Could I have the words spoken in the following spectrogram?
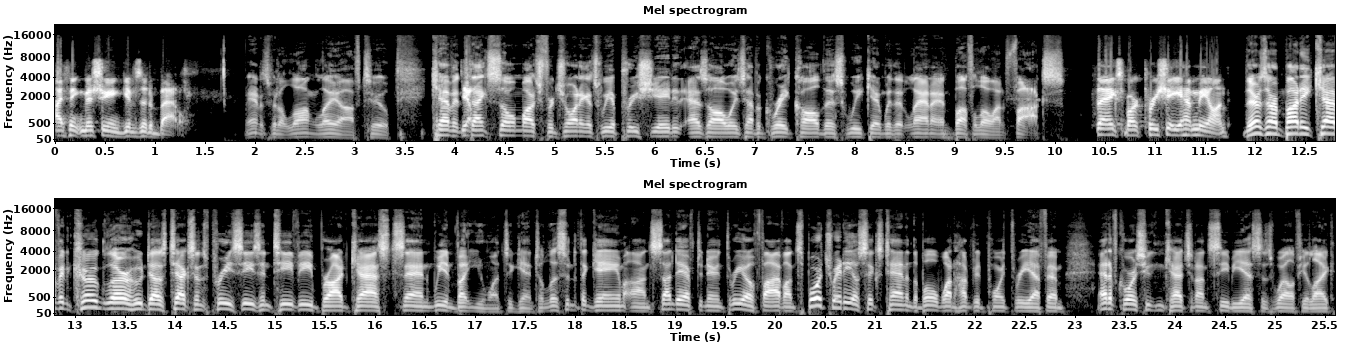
I think Michigan gives it a battle. Man, it's been a long layoff, too. Kevin, yep. thanks so much for joining us. We appreciate it. As always, have a great call this weekend with Atlanta and Buffalo on Fox. Thanks, Marc. Appreciate you having me on. There's our buddy Kevin Kugler, who does Texans preseason TV broadcasts, and we invite you once again to listen to the game on Sunday afternoon, 3:05 on Sports Radio 610 and the Bull 100.3 FM, and of course you can catch it on CBS as well if you like.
